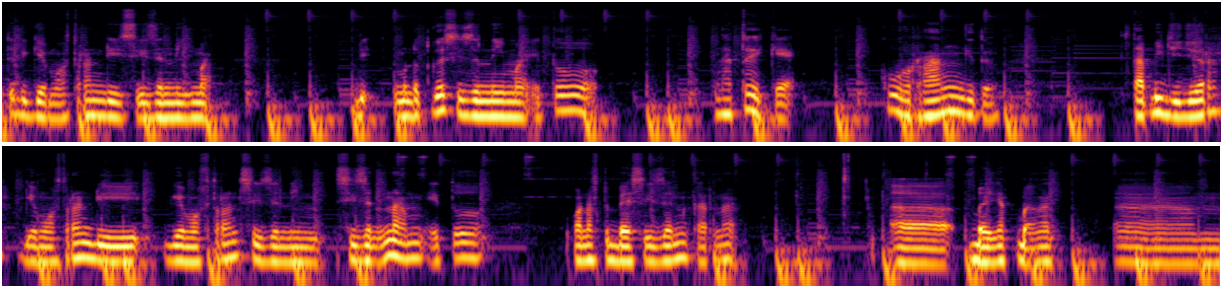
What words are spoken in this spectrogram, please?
itu di Game of Thrones di season 5 di, menurut gue season 5 itu nggak tuh ya kayak kurang gitu. Tapi jujur Game of Thrones di Game of Thrones season 5, season 6 itu one of the best season karena uh, banyak banget um,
